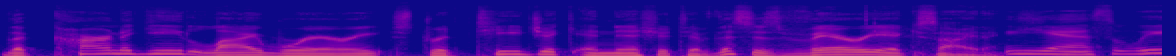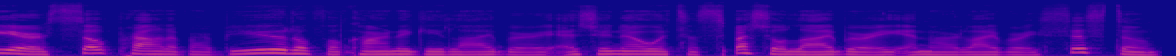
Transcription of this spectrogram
the Carnegie Library Strategic Initiative. This is very exciting. Yes, we are so proud of our beautiful Carnegie Library. As you know, it's a special library in our library system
